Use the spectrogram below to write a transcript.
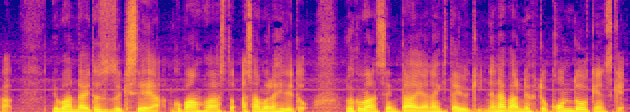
尚、4番ライト鈴木誠也、5番ファースト浅村秀人、6番センター柳田悠岐、7番レフト近藤健介、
